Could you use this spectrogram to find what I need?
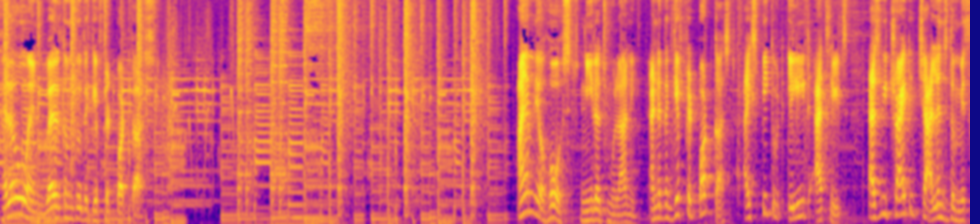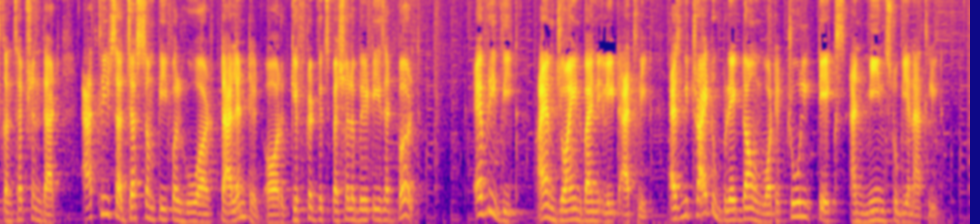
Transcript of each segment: Hello and welcome to the Gifted Podcast. I am your host, Niraj Mulani, and in the Gifted Podcast, I speak with elite athletes as we try to challenge the misconception that athletes are just some people who are talented or gifted with special abilities at birth. Every week, I am joined by an elite athlete as we try to break down what it truly takes and means to be an athlete.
